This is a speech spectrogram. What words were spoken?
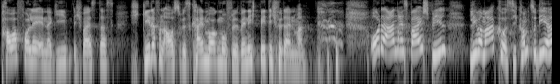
powervolle Energie. Ich weiß das. Ich gehe davon aus, du bist kein Morgenmuffel. Wenn nicht, bete ich für deinen Mann. Oder anderes Beispiel, lieber Markus, ich komme zu dir.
